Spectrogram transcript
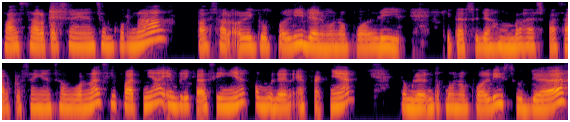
pasar persaingan sempurna, pasar oligopoli dan monopoli. Kita sudah membahas pasar persaingan sempurna, sifatnya, implikasinya, kemudian efeknya. Kemudian untuk monopoli sudah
